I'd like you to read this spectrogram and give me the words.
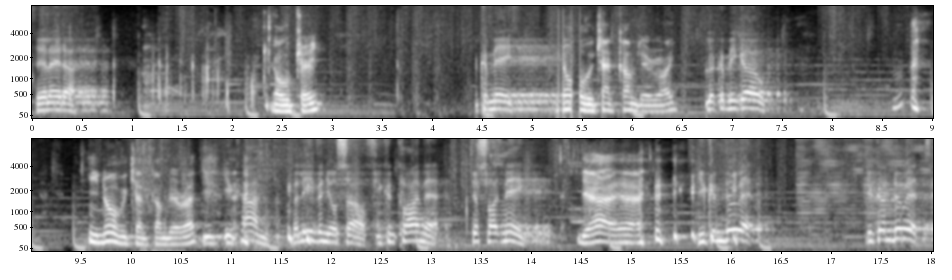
See you later. Okay. Look at me. No, we can't come there, right? Look at me go. You know we can't come there, right? You, you can. Believe in yourself. You can climb it. Just like me. Yeah, yeah. You can do it. You can do it.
